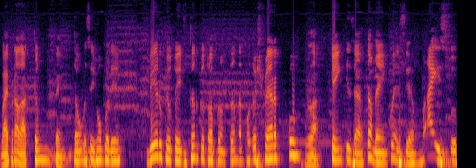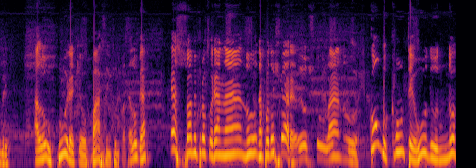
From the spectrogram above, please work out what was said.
vai para lá também. Então vocês vão poder ver o que eu estou editando, o que eu estou aprontando na Podosfera por lá. Quem quiser também conhecer mais sobre a loucura que eu faço em tudo quanto é lugar, é só me procurar na, no- na Podosfera. Eu estou lá no Combo Conteúdo, no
